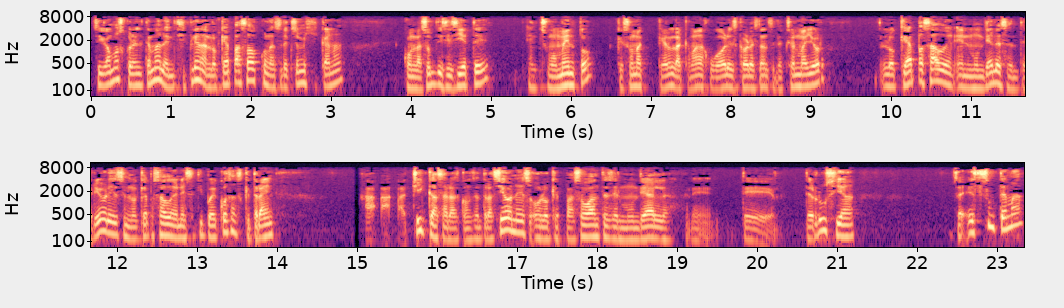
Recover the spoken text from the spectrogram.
sigamos con el tema de la disciplina. Lo que ha pasado con la selección mexicana, con la sub-17, en su momento, que, son que era la camada de jugadores que ahora están en selección mayor, lo que ha pasado en, mundiales anteriores, en lo que ha pasado en ese tipo de cosas que traen a, chicas a las concentraciones, o lo que pasó antes del mundial de, de Rusia. O sea, este es un tema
